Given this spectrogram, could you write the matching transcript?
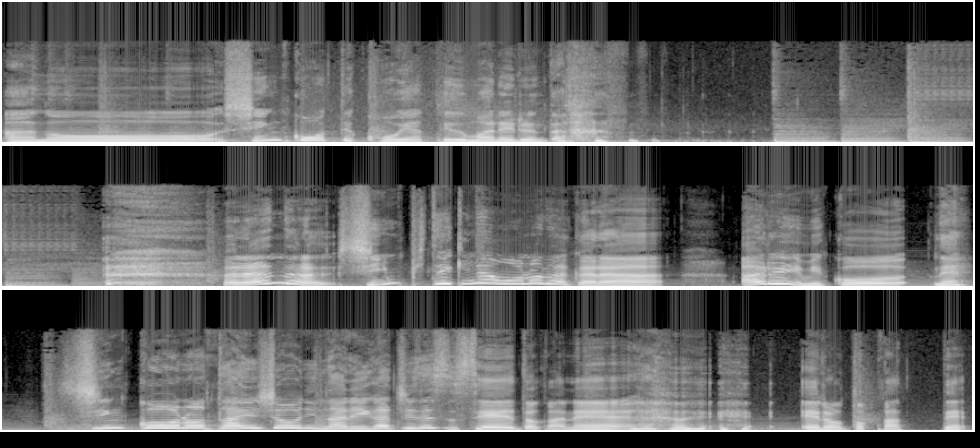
あのー、信仰ってこうやって生まれるんだななんだろう神秘的なものだからある意味こうね信仰の対象になりがちです性とかね エロとかって。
